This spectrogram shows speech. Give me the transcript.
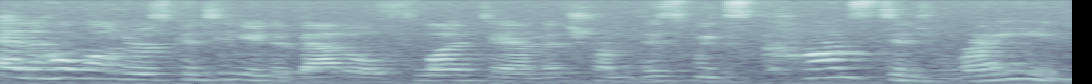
And homeowners continue to battle flood damage from this week's constant rain.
